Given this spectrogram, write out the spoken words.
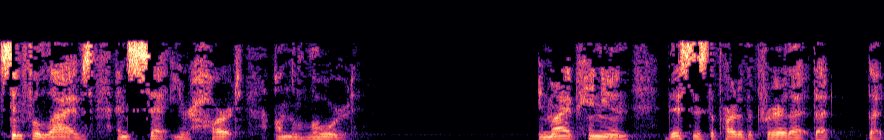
sinful lives, and set your heart on the Lord. In my opinion, this is the part of the prayer that, that, that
